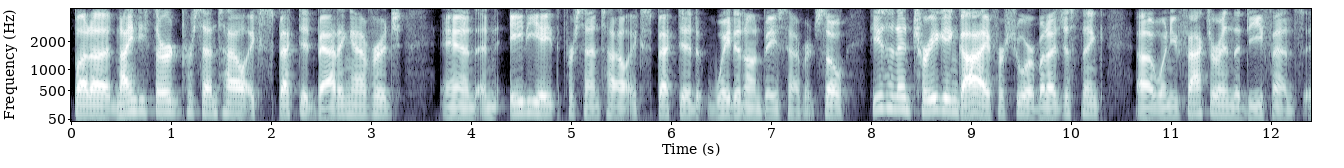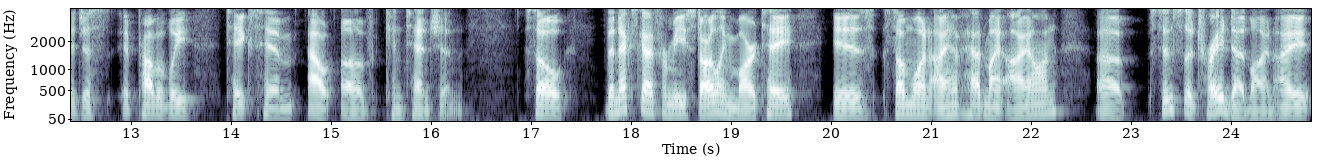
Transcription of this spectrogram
but a 93rd percentile expected batting average and an 88th percentile expected weighted on base average. So he's an intriguing guy for sure, but I just think uh, when you factor in the defense, it just it probably takes him out of contention. So the next guy for me, Starling Marte, is someone I have had my eye on. Uh, since the trade deadline, I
